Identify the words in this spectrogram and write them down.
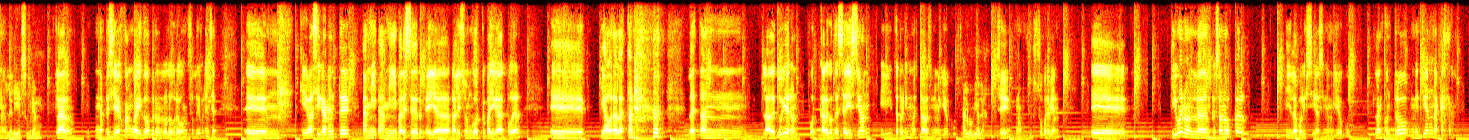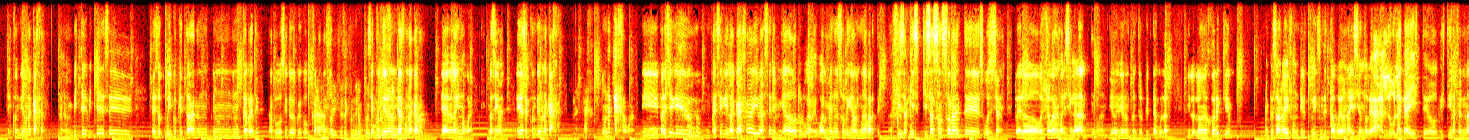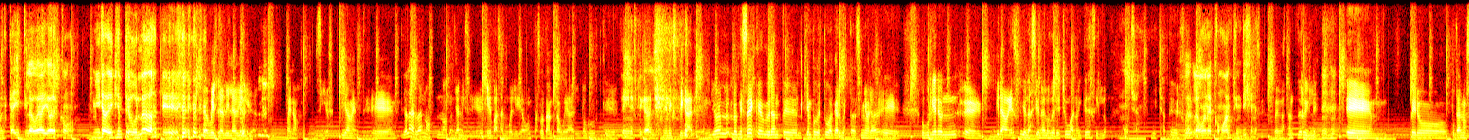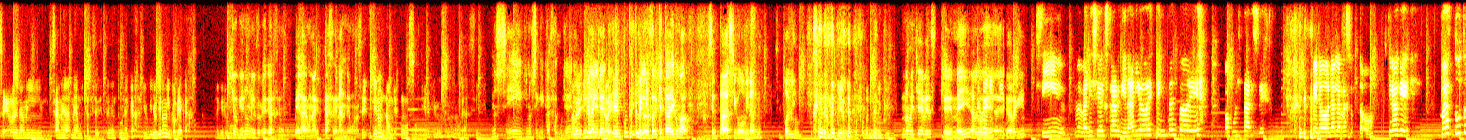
La líder supremo. Claro, una especie de Juan Guaidó, pero lo logró, esa es la diferencia. Em, que básicamente, a mí, a mi parecer, ella realizó un golpe para llegar al poder. Eh, y ahora la están, la están, la detuvieron por cargos de sedición y terrorismo de Estado, si no me equivoco. Algo viola. Sí, no, súper bien. Eh, y bueno, la empezaron a buscar y la policía, si no me equivoco, la encontró metida en una caja, escondida en una caja. ¿Viste, viste ese, esos cuicos que estaban en un, carrete? A propósito de cuicos ah, carreteando. sí, que se escondieron, se escondieron en una cama. Ya era la misma, weón. Básicamente. Ella se escondió en una caja. Una caja. Una caja, weón. Y parece que, parece que la caja iba a ser enviada a otro lugar. O al menos eso leí en alguna parte. Quizás, son solamente suposiciones. Pero esta weón me pareció hilarante, weón. Yo, yo lo encontré espectacular. Y lo mejor es que empezaron a difundir tweets de esta weona diciéndole, ah, Lula caíste o Cristina Fernández caíste y la weá, y ahora es como, mira de quién te burlaste. La vuelta de la vida. Bueno, sí, efectivamente. Eh, yo la verdad no, no, ya ni sé qué pasa en Bolivia, pasó tanta weá, loco, que... Es inexplicable. Inexplicable. yo lo, que sé es que durante el tiempo que estuvo a cargo esta señora, eh, ocurrieron eh, graves violaciones a los derechos humanos, hay que decirlo. Muchas. Muchas. La, buena es como anti-indígena. Fue bastante terrible. Pero, puta, no sé, a mí, o sea, me da, me da mucha risa que esté dentro de una caja. Yo, yo quiero mi propia caja. Yo quiero mi propia caja. Era una caja grande, weón. Sí, tiene un nombre, es como Sumir, una wea así. No sé, no sé qué caja culiada. No, yo la quiero. El punto es que la quiero. Lo mejor es que estaba ahí como sentada así como mirando. Sí, por, favor, no me lleves, por favor, no me lleves. no me lleves. Eh, May, ¿algo de agregar aquí? Sí, me pareció extraordinario este intento de ocultarse, pero no le resultó. Creo que fue astuto,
